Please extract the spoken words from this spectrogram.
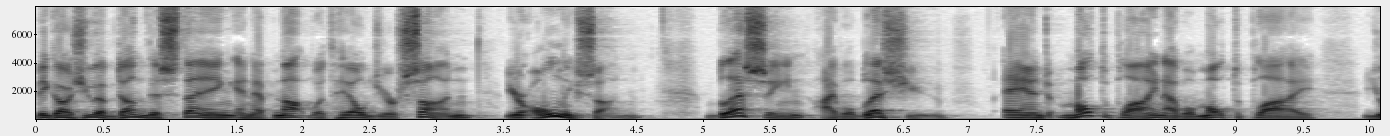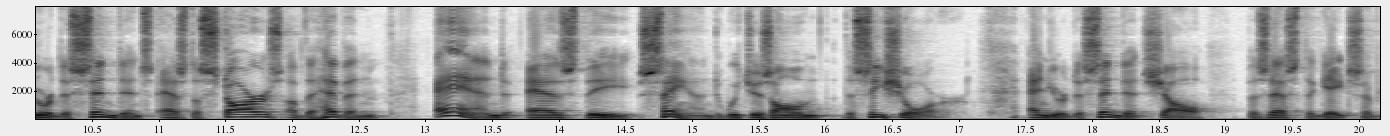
because you have done this thing and have not withheld your son, your only son Blessing, I will bless you, and multiplying, I will multiply your descendants as the stars of the heaven and as the sand which is on the seashore. And your descendants shall possess the gates of,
